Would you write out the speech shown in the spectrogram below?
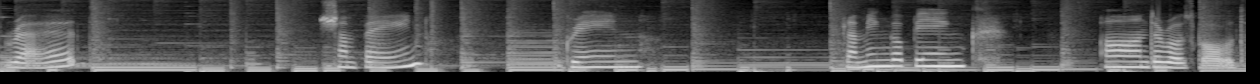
red champagne, green, flamingo pink, and the rose gold.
